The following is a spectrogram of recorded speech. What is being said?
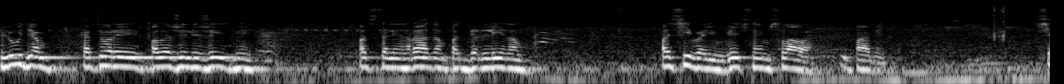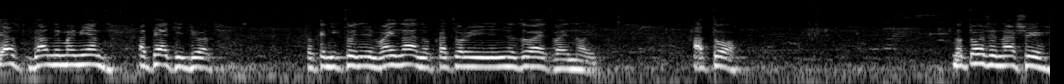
людям, которые положили жизни под Сталинградом, под Берлином. Спасибо им, вечная им слава и память. Сейчас в данный момент опять идет, только никто не война, но которую не называют войной, а то. Но тоже наши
